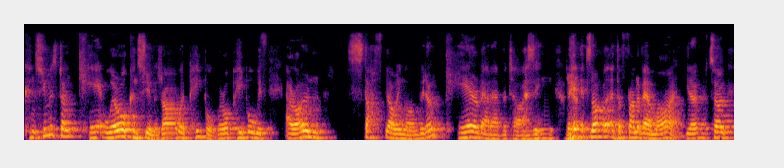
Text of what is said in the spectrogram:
consumers don't care. We're all consumers, right? We're people. We're all people with our own stuff going on. We don't care about advertising. Yeah. It's not at the front of our mind, you know. So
